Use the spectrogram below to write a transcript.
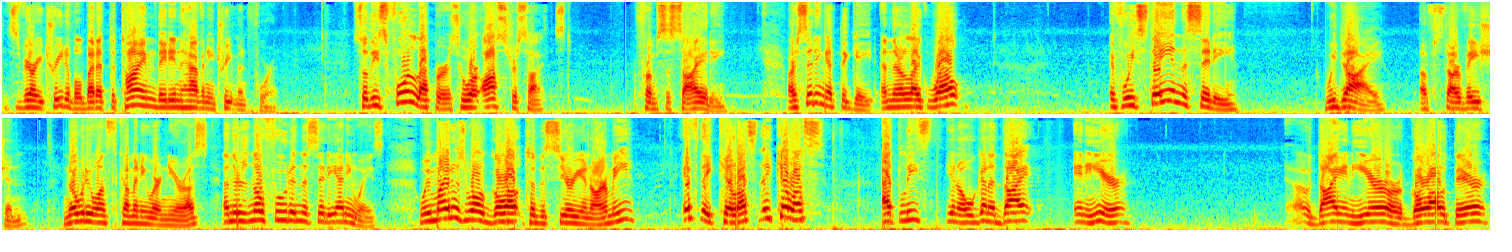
it's very treatable. But at the time, they didn't have any treatment for it. So these four lepers who are ostracized from society are sitting at the gate, and they're like, well, if we stay in the city, we die of starvation. Nobody wants to come anywhere near us, and there's no food in the city, anyways. We might as well go out to the Syrian army. If they kill us, they kill us. At least, you know, we're going to die in here. You know, die in here or go out there.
